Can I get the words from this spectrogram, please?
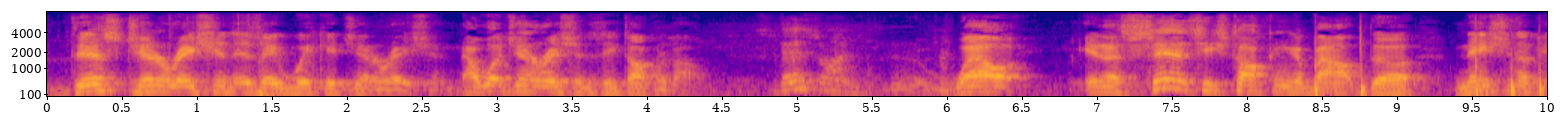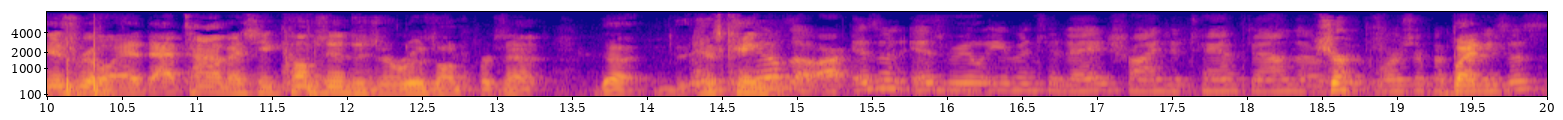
This generation is a wicked generation. Now, what generation is he talking about? This one. Well, in a sense, he's talking about the nation of Israel at that time as he comes into Jerusalem to present the his and kingdom. Though, are, isn't Israel even today trying to tamp down the Sure. worship of But Jesus?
